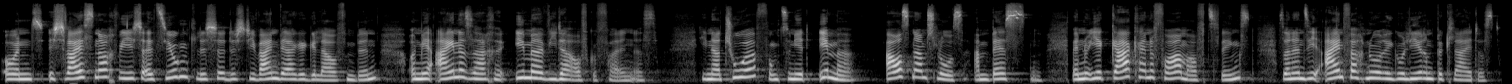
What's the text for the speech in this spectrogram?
Und ich weiß noch, wie ich als Jugendliche durch die Weinberge gelaufen bin und mir eine Sache immer wieder aufgefallen ist. Die Natur funktioniert immer, ausnahmslos am besten, wenn du ihr gar keine Form aufzwingst, sondern sie einfach nur regulierend begleitest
